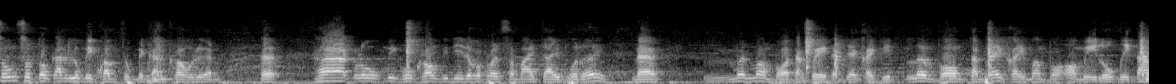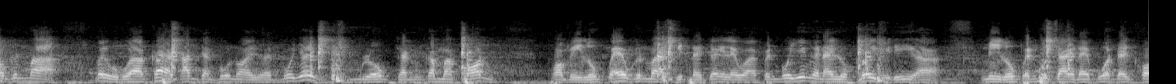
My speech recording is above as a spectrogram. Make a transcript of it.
สูงสุดตรงการลูกมีความสุขในการครองเรือนหากลูกมีคู่ครองที่ดีเราก็พลอยสบายใจพลเอ้ยนะเมื่อม่อมพอตั้งเพตั้งใจใครคิด เริ่มโพมตั้งใจใครม่อมพออ้อมีลูกมีเต้าขึ้นมา ไม่ว่าแค่กันจันผู้หน่อยเงินผู้ใหญ่ลูกฉันก็มาคอนพอมีลูกแป๊วขึ้นมาคิดในใจเลยว่า เป็นผู้หญิงกับนลูกเคยทีดีอะมีลูกเป็นผู้ชายในบวชในกอ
